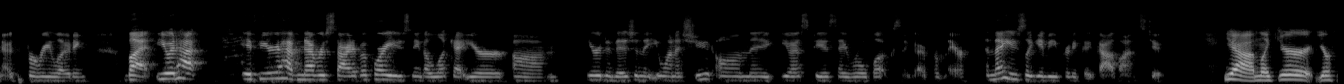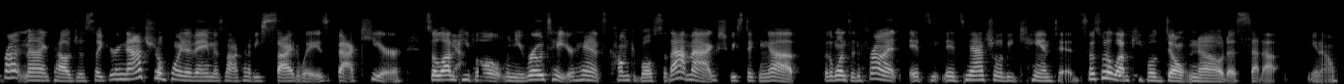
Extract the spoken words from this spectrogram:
know for reloading. But you would have if you have never started before, you just need to look at your um, your division that you want to shoot on the USPSA rule books and go from there. And they usually give you pretty good guidelines too. Yeah, and like your your front mag pouches, like your natural point of aim is not going to be sideways back here. So a lot of people, when you rotate your hand, it's comfortable. So that mag should be sticking up but the ones in front it's it's natural to be canted. So that's what a lot of people don't know to set up you know?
